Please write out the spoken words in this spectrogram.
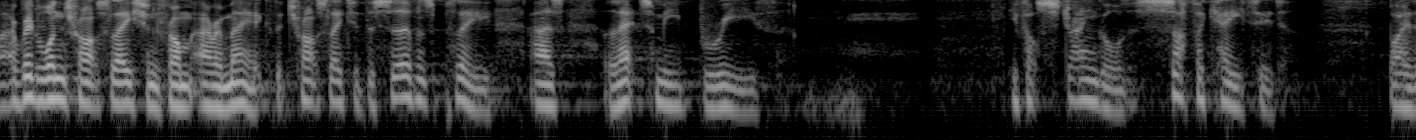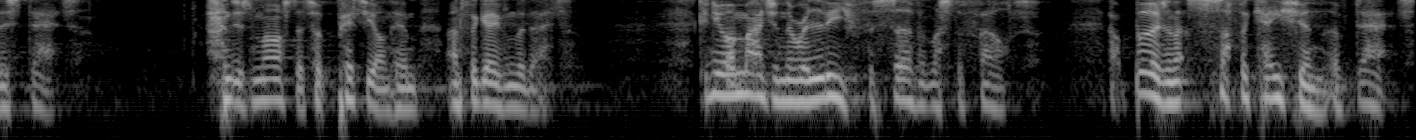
I read one translation from Aramaic that translated the servant's plea as, Let me breathe. He felt strangled, suffocated by this debt. And his master took pity on him and forgave him the debt. Can you imagine the relief the servant must have felt? That burden, that suffocation of debt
